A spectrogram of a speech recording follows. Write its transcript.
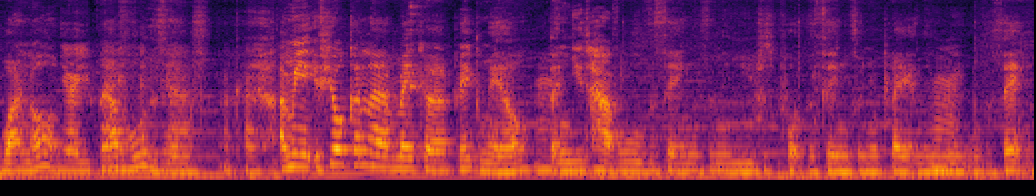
why not? Yeah, you put have all the anything- yeah, things. okay. I mean, if you're gonna make a big meal, mm. then you'd have all the things, and then you just put the things on your plate, and then you mm. eat all the things.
